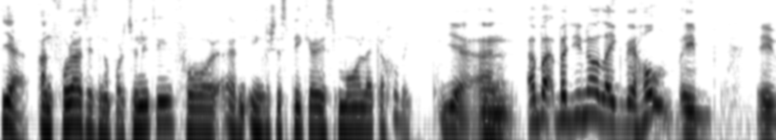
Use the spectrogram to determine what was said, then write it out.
yeah, and for us, it's an opportunity. For an English speaker, it's more like a hobby. yeah, and uh, but but you know, like the whole uh, uh,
